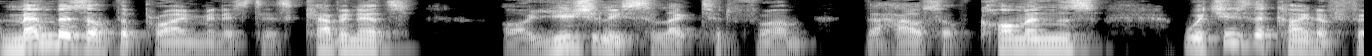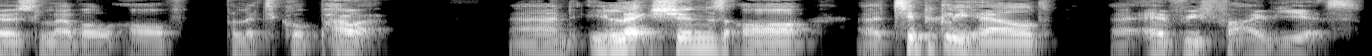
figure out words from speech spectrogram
members of the Prime Minister's cabinet are usually selected from the House of Commons, which is the kind of first level of political power. And elections are uh, typically held uh, every five years.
